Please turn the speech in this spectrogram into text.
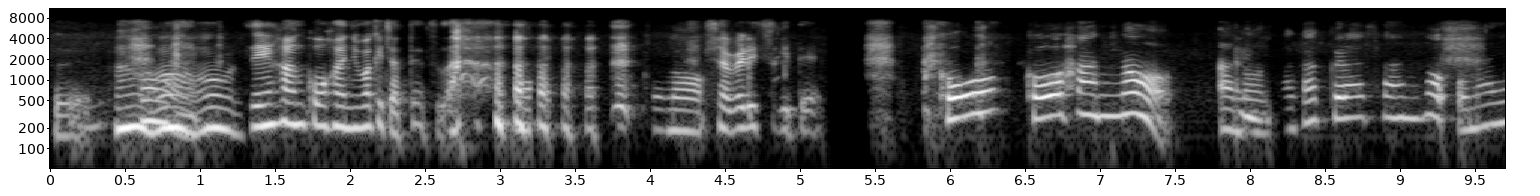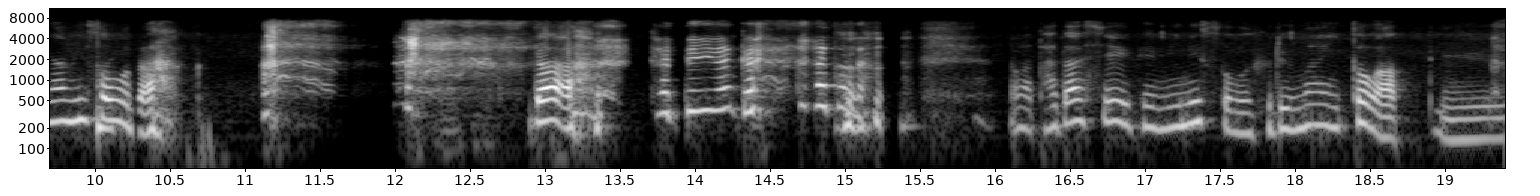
つ。うんうんうん、前半後半に分けちゃったやつだ。この 喋りすぎて。後後半のあの長倉さんのお悩み相談 が、勝手になんか、まあ、正しいフェミニストの振る舞いとはっていう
